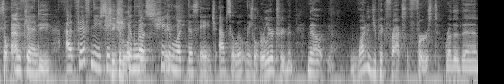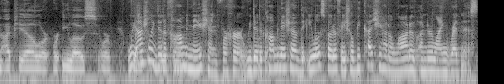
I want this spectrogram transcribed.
So at you can. 50, At 50, she, she can look this she can age. look this age, absolutely. so earlier treatment. Now, why did you pick Fraxel first rather than IPL or, or ELOS or? We actually did a combination for her. We did a combination of the Elos photofacial because she had a lot of underlying redness.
